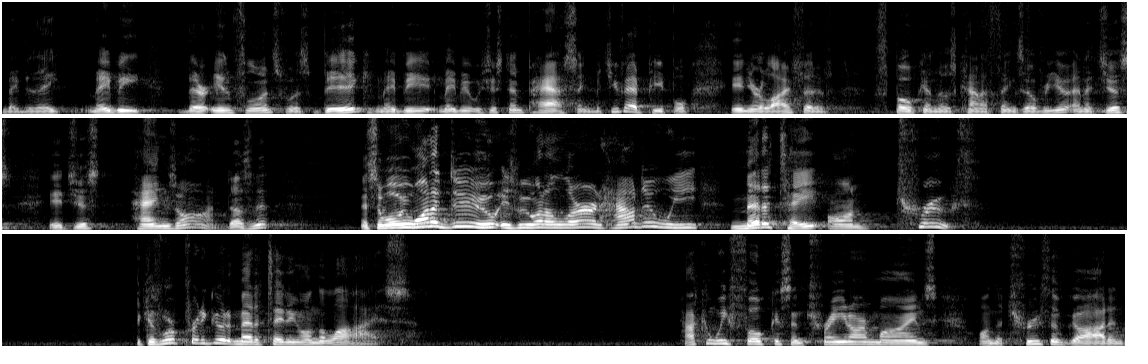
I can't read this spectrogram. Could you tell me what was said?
Maybe they maybe their influence was big, maybe maybe it was just in passing, but you've had people in your life that have spoken those kind of things over you and it just it just hangs on, doesn't it? And so what we want to do is we want to learn how do we meditate on truth? Because we're pretty good at meditating on the lies. How can we focus and train our minds on the truth of God? And,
